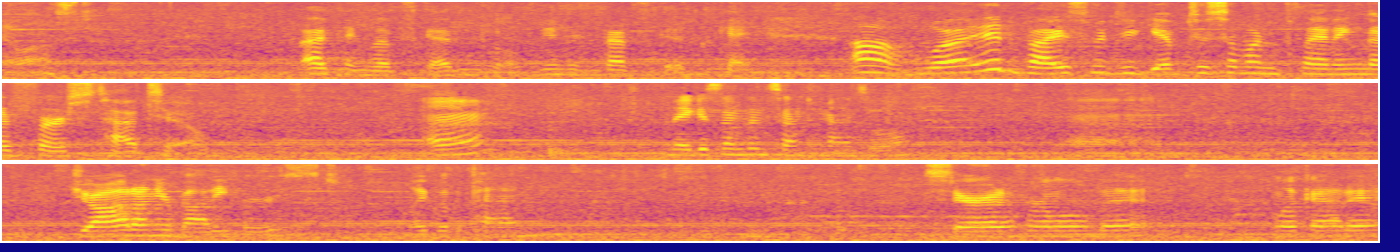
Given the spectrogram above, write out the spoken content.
I lost. I think that's good. Cool. You think that's good? Okay. Um, what advice would you give to someone planning their first tattoo? Um, make it something sentimental. Draw it on your body first, like with a pen. Stare at it for a little bit. Look at it.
